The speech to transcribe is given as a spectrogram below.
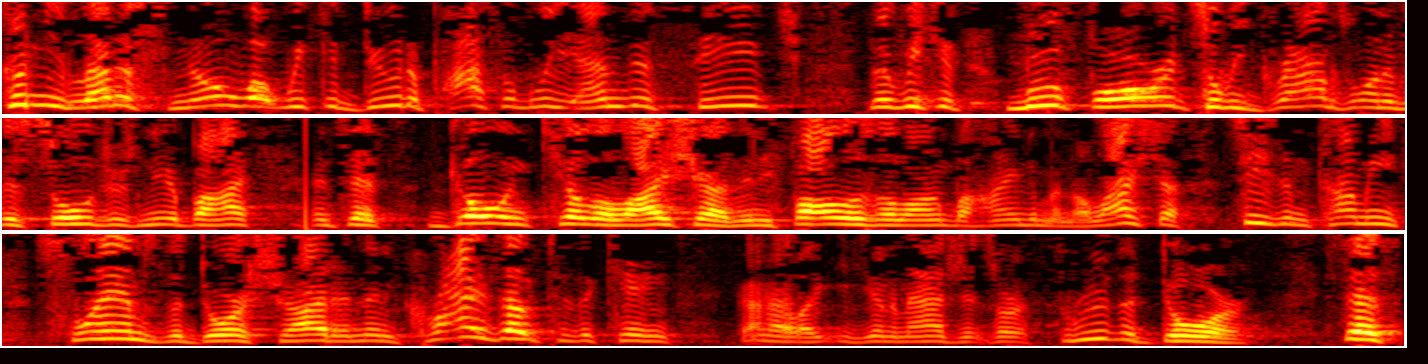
Couldn't he let us know what we could do to possibly end this siege? That we could move forward? So he grabs one of his soldiers nearby and says, go and kill Elisha. And then he follows along behind him and Elisha sees him coming, slams the door shut and then cries out to the king, kind of like you can imagine it, sort of through the door. Says,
